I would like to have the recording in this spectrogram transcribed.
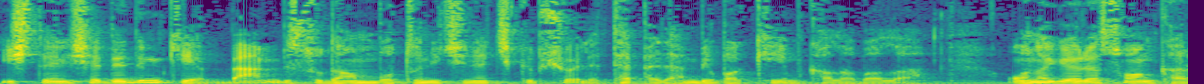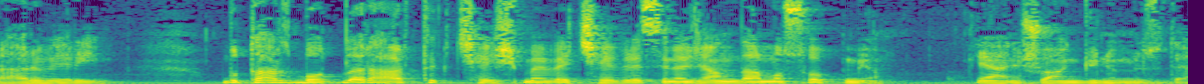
işten işe dedim ki ben bir sudan botun içine çıkıp şöyle tepeden bir bakayım kalabalığa. Ona göre son kararı vereyim. Bu tarz botları artık çeşme ve çevresine jandarma sokmuyor. Yani şu an günümüzde.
